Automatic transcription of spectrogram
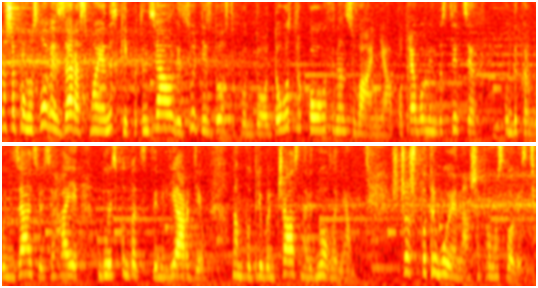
Наша промисловість зараз має низький потенціал, відсутність доступу до довгострокового фінансування. Потреба в інвестиціях у декарбонізацію сягає близько 20 мільярдів. Нам потрібен час на відновлення. Що ж потребує наша промисловість?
